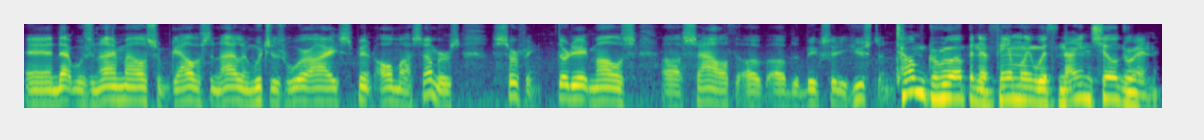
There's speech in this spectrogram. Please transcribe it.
and that was nine miles from Galveston Island, which is where I spent all my summers surfing. 38 miles uh, south of, of the big city, Houston. Tom grew up in a family with nine children.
